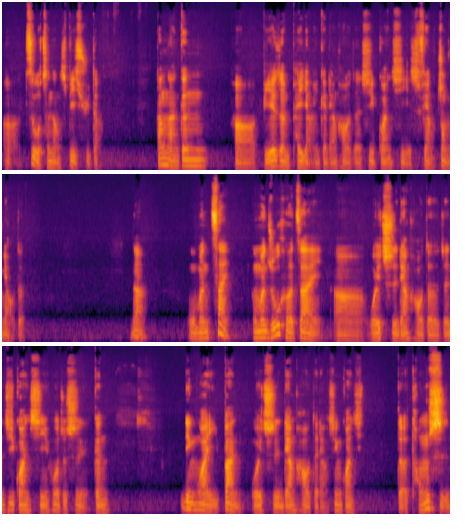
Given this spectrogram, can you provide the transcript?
呃，自我成长是必须的，当然跟呃别人培养一个良好的人际关系也是非常重要的。那我们在我们如何在呃维持良好的人际关系，或者是跟另外一半维持良好的两性关系的同时，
